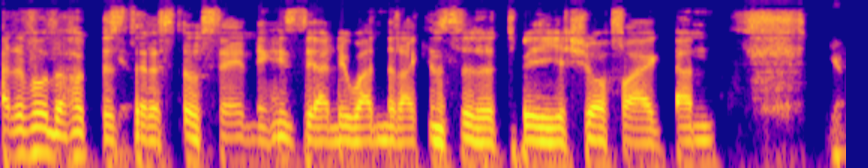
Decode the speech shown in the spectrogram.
Out of all the hookers that are still standing, he's the only one that I consider to be a surefire gun. Yep.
